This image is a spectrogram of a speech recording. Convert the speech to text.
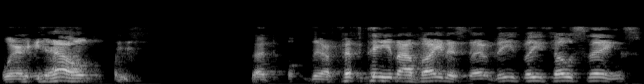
where he held that there are 15 avitis, these, these, those things,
